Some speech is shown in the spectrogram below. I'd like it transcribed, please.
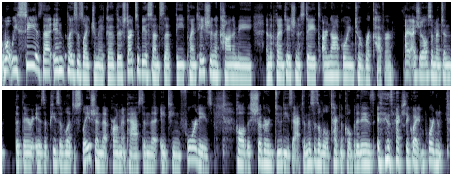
What we see is that in places like Jamaica, there starts to be a sense that the plantation economy and the plantation estates are not going to recover. I, I, should also mention that there is a piece of legislation that Parliament passed in the 1840s called the Sugar Duties Act. And this is a little technical, but it is, it is actually quite important.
